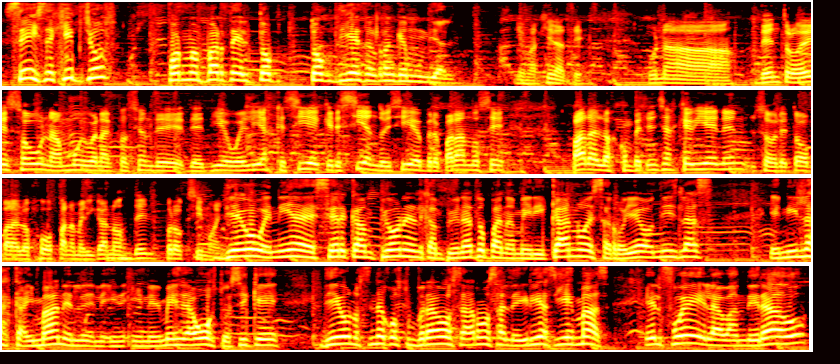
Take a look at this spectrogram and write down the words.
seis egipcios forman parte del top, top 10 del ranking mundial. Imagínate. Una, dentro de eso, una muy buena actuación de, de Diego Elías que sigue creciendo y sigue preparándose para las competencias que vienen, sobre todo para los Juegos Panamericanos del próximo año. Diego venía de ser campeón en el campeonato panamericano desarrollado en Islas, en Islas Caimán en, el- en- en el mes de agosto. Así que Diego nos tiene acostumbrados a darnos alegrías y es más, él fue el abanderado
